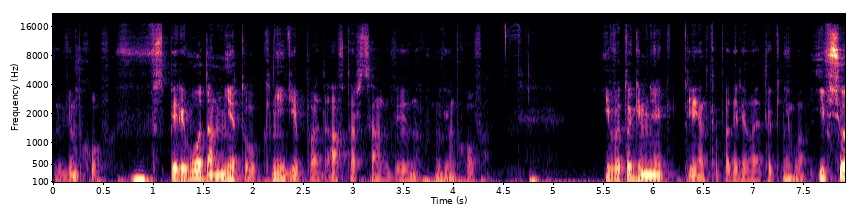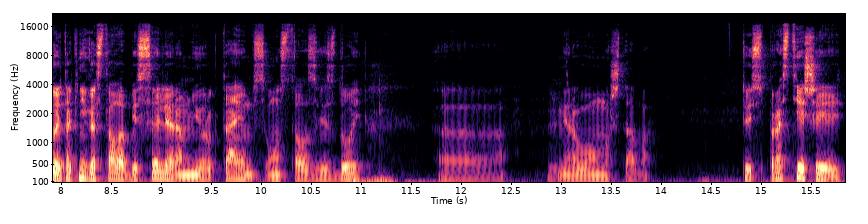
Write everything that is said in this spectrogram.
Вимхофа. С переводом нету книги под авторством Вимхофа. И в итоге мне клиентка подарила эту книгу. И все, эта книга стала бестселлером, Нью-Йорк Таймс, он стал звездой э, мирового масштаба. То есть простейшие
